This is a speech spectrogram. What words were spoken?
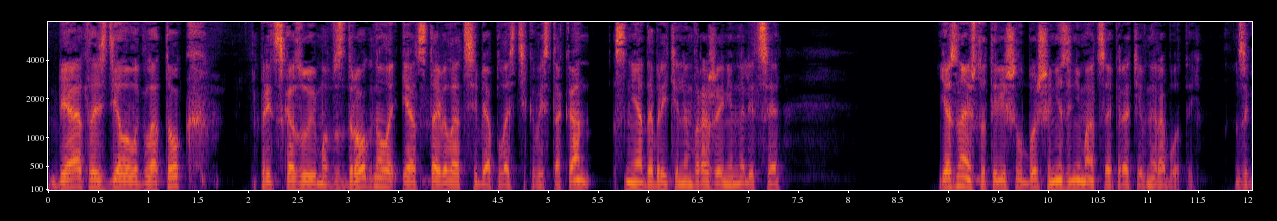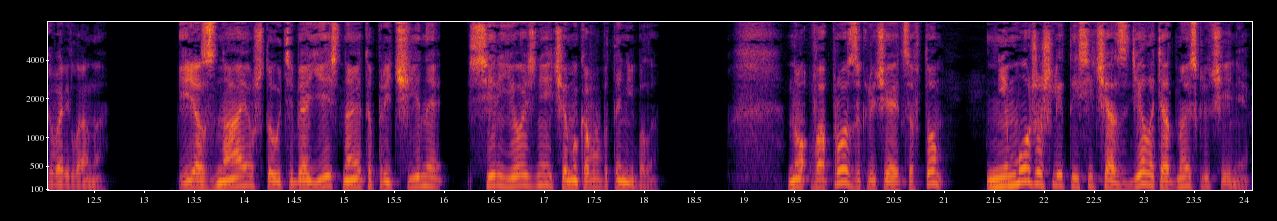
Беата сделала глоток, предсказуемо вздрогнула и отставила от себя пластиковый стакан с неодобрительным выражением на лице — «Я знаю, что ты решил больше не заниматься оперативной работой», — заговорила она. «И я знаю, что у тебя есть на это причины серьезнее, чем у кого бы то ни было. Но вопрос заключается в том, не можешь ли ты сейчас сделать одно исключение?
